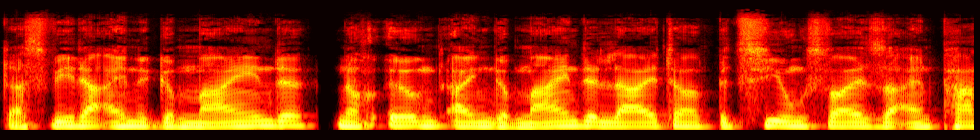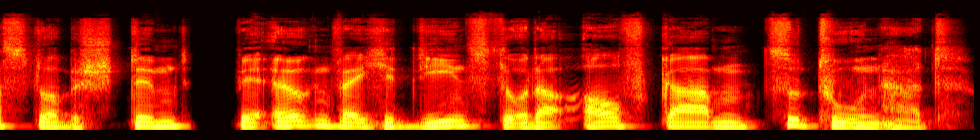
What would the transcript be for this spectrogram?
dass weder eine Gemeinde noch irgendein Gemeindeleiter bzw. ein Pastor bestimmt, wer irgendwelche Dienste oder Aufgaben zu tun hat.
